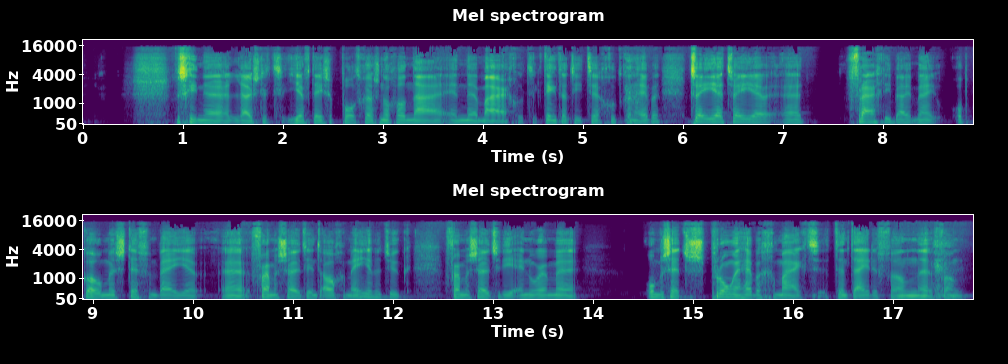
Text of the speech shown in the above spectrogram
Misschien eh, luistert Jeff deze podcast nog wel na. En, eh, maar goed, ik denk dat hij het goed kan hebben. Twee, twee vragen die bij mij opkomen, Stefan, bij eh, eh, farmaceuten in het algemeen. Je hebt natuurlijk farmaceuten die enorme omzetsprongen hebben gemaakt ten tijde van, eh, van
